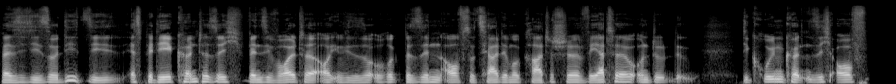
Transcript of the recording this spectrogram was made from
weil sie die so, die, die SPD könnte sich, wenn sie wollte, auch irgendwie so rückbesinnen auf sozialdemokratische Werte und du, die Grünen könnten sich auf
